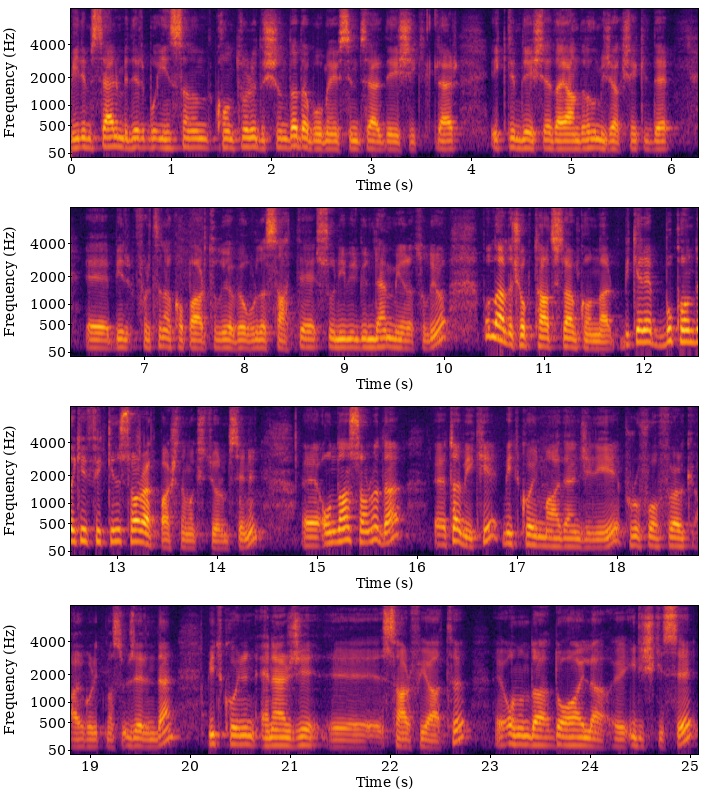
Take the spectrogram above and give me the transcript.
bilimsel midir? Bu insanın kontrolü dışında da bu mevsimsel değişiklikler iklim değişikliğine dayandırılmayacak şekilde e, bir fırtına kopartılıyor ve burada sahte suni bir gündem mi yaratılıyor? Bunlar da çok tartışılan konular. Bir kere bu konudaki fikrini sorarak başlamak istiyorum senin. E, ondan sonra da e, tabii ki Bitcoin madenciliği, Proof of Work algoritması üzerinden Bitcoin'in enerji sarfiyatı, onun da doğayla ilişkisi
